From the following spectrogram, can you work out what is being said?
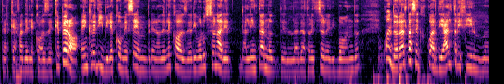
perché fa delle cose che però è incredibile come sembrano delle cose rivoluzionarie all'interno del- della tradizione di Bond, quando in realtà se guardi altri film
